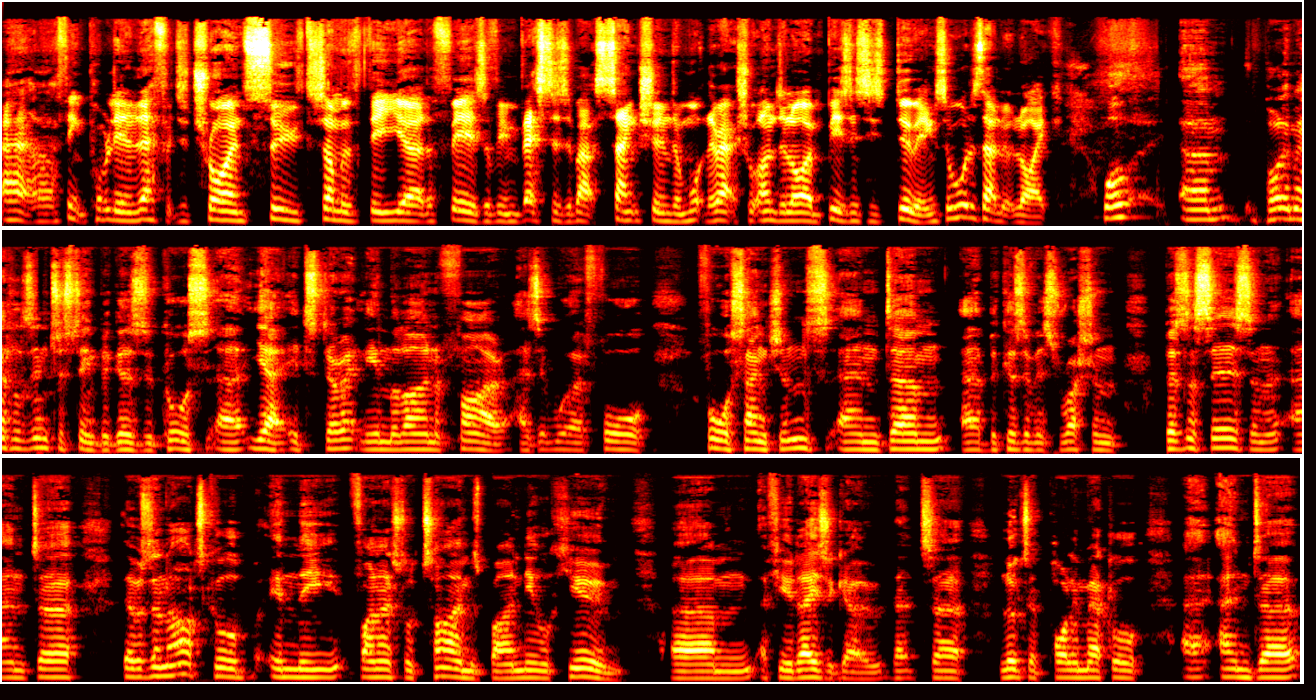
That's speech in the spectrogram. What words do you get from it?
Uh, I think probably in an effort to try and soothe some of the uh, the fears of investors about sanctions and what their actual underlying business is doing. So, what does that look like? Well, um, polymetal is interesting because, of course, uh, yeah, it's directly in the line of fire, as it were, for for sanctions, and um, uh, because of its Russian businesses, and and uh, there was an article in the Financial Times by Neil Hume um, a few days ago that uh, looked at polymetal, uh, and uh,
